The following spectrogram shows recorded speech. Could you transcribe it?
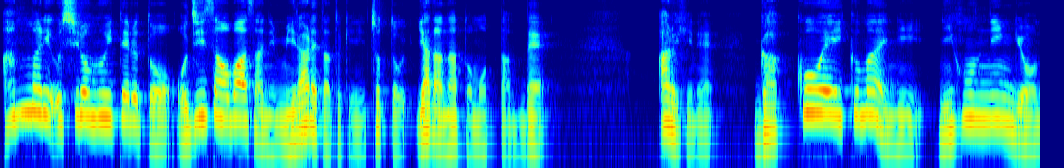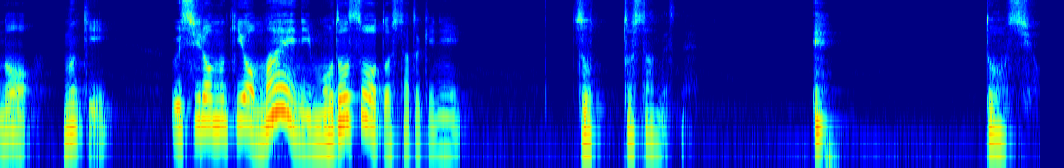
あんまり後ろ向いてると、おじいさんおばあさんに見られた時にちょっと嫌だなと思ったんで、ある日ね、学校へ行く前に日本人形の向き、後ろ向きを前に戻そうとした時に、ゾッとしたんですね。えどうしよう。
